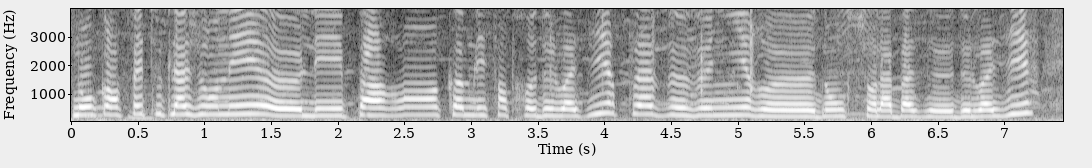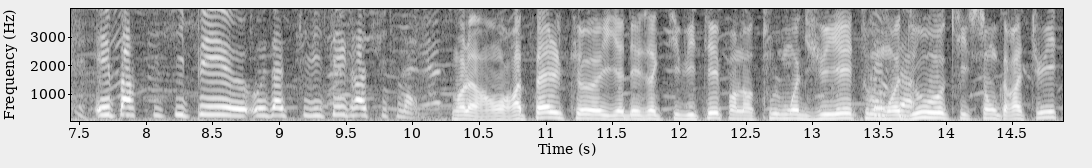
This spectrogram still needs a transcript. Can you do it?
Donc en fait toute la journée, euh, les parents comme les centres de loisirs peuvent venir euh, donc sur la base de loisirs et participer euh, aux activités gratuitement. Voilà, on rappelle qu'il y a des activités pendant tout le mois de juillet, tout le mois d'août qui sont gratuites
